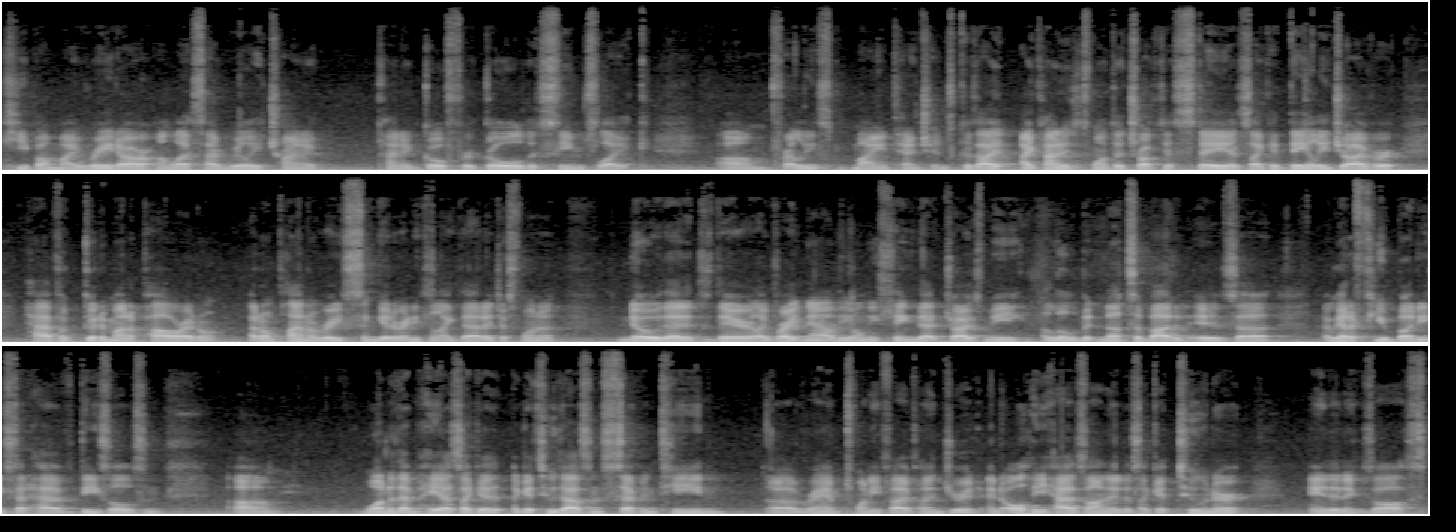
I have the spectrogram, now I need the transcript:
keep on my radar unless I'm really trying to kind of go for gold. It seems like, um, for at least my intentions because I, I kind of just want the truck to stay as like a daily driver, have a good amount of power. I don't I don't plan on racing it or anything like that. I just want to know that it's there. Like right now, the only thing that drives me a little bit nuts about it is uh, I've got a few buddies that have diesels, and um, one of them he has like a like a 2017 uh, Ram 2500, and all he has on it is like a tuner and an exhaust.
